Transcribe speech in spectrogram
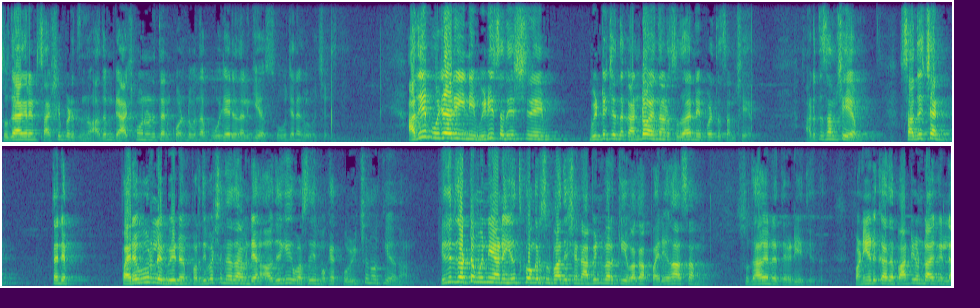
സുധാകരൻ സാക്ഷ്യപ്പെടുത്തുന്നു. അതും രാജ്മോഹൻ ഉണ്ണിത്തൻ കൊണ്ടുവന്ന പൂജാരി നൽകിയ സൂചനകൾ വെച്ച്. അതേ പൂജാരി ഇനി വി. ഡി. സതീശനെയും വീട്ടിൽ ചെന്ന് കണ്ടോ എന്നാണ് സുധാകരന്റെ ഇപ്പോഴത്തെ സംശയം. അടുത്ത സംശയം സതീശൻ തന്റെ പരവൂരിലെ വീടും പ്രതിപക്ഷ നേതാവിന്റെ ഔദ്യോഗിക വസതിയും ഒക്കെ കുഴിച്ചു നോക്കിയെന്നാണ് ഇതിന് തൊട്ട് മുന്നെയാണ് യൂത്ത് കോൺഗ്രസ് ഉപാധ്യക്ഷൻ അബിൻ വർക്കി വക പരിഹാസം സുധാകരനെ തേടിയെത്തിയത്. പണിയെടുക്കാതെ പാർട്ടി ഉണ്ടാകില്ല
